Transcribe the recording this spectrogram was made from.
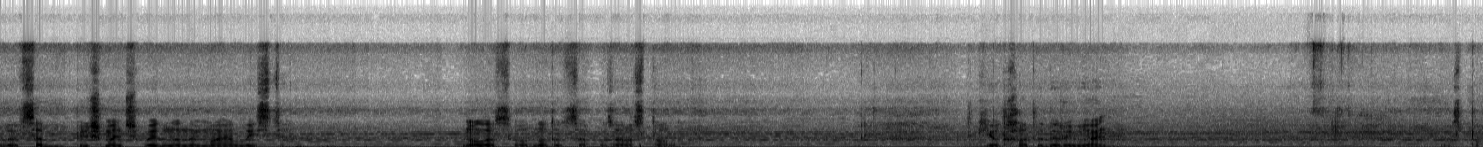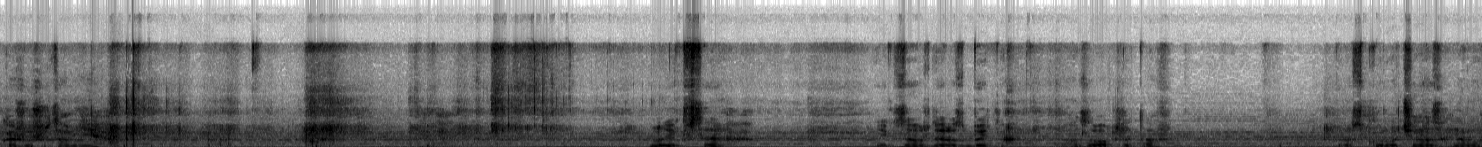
коли все більш-менш видно, немає листя. Ну, але все одно тут все позаростало. Такі от хати дерев'яні. Зараз покажу, що там є. Ну, як все, як завжди розбито, газова плита, розкурочена згнила.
